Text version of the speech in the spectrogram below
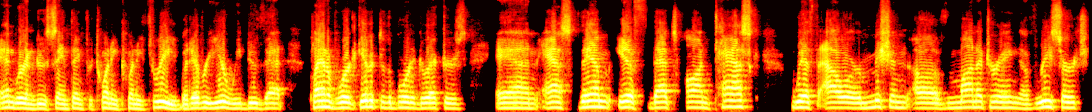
and we're going to do the same thing for 2023. But every year we do that plan of work, give it to the board of directors, and ask them if that's on task with our mission of monitoring, of research,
